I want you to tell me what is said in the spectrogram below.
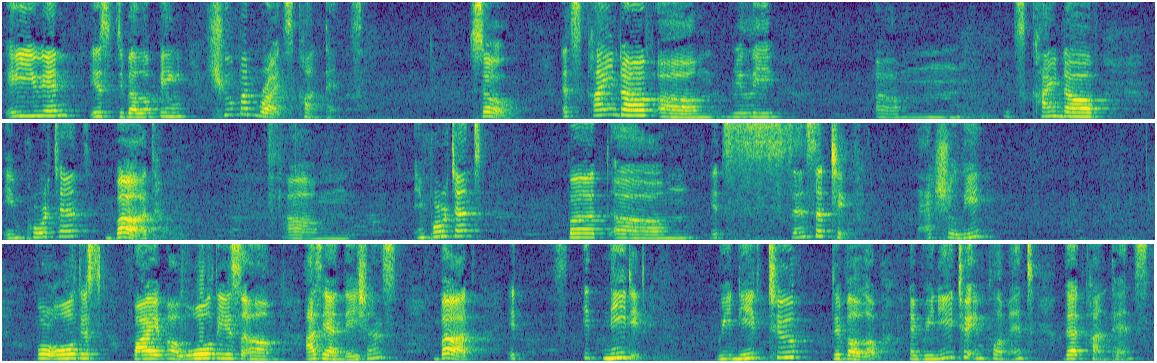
AUN is developing human rights content. So it's kind of um, really, um, it's kind of important, but um, important, but um, it's sensitive, actually, for all these five, uh, all these um, ASEAN nations. But it it needed we need to develop and we need to implement that contents.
